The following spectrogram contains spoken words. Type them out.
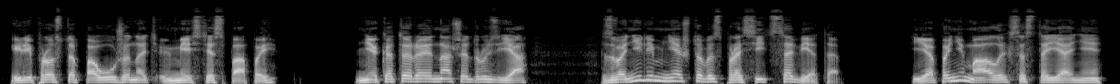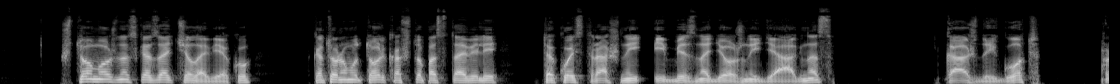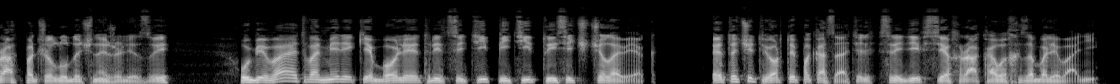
или просто поужинать вместе с папой. Некоторые наши друзья звонили мне, чтобы спросить совета. Я понимал их состояние. Что можно сказать человеку, которому только что поставили такой страшный и безнадежный диагноз? Каждый год рак поджелудочной железы убивает в Америке более 35 тысяч человек. Это четвертый показатель среди всех раковых заболеваний.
